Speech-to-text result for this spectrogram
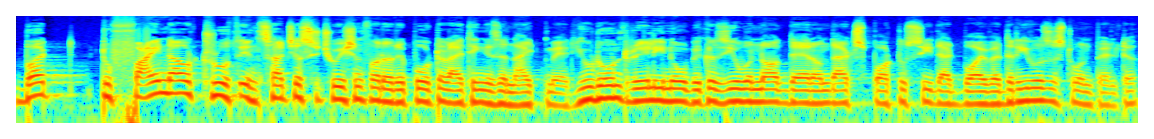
But to find out truth in such a situation for a reporter i think is a nightmare. You don't really know because you were not there on that spot to see that boy whether he was a stone pelter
